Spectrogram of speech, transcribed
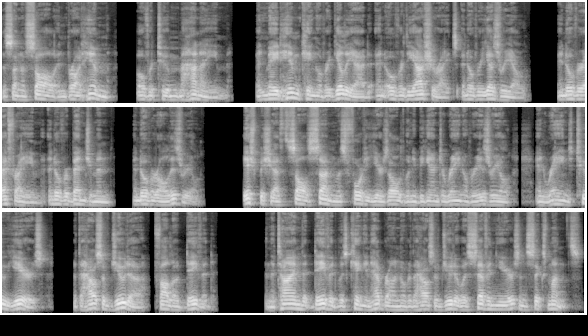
the son of Saul, and brought him over to Mahanaim, and made him king over Gilead, and over the Ashurites, and over Jezreel, and over Ephraim, and over Benjamin, and over all Israel. Ishbosheth, Saul's son, was forty years old when he began to reign over Israel, and reigned two years. But the house of Judah followed David. And the time that David was king in Hebron over the house of Judah was seven years and six months.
